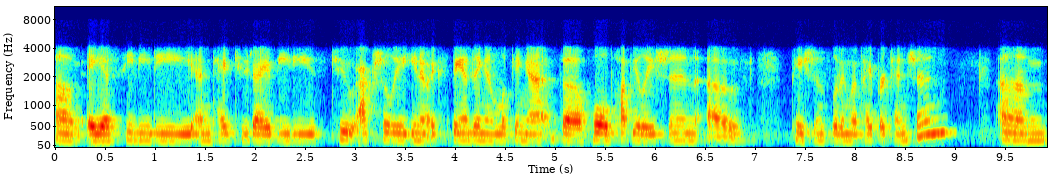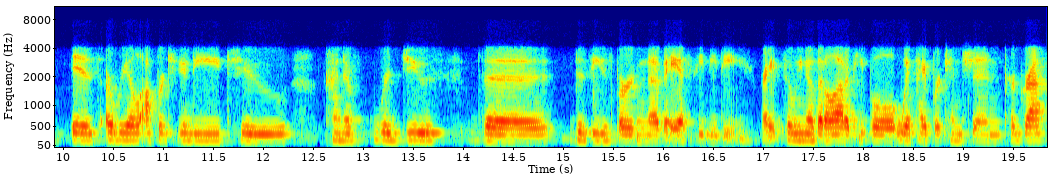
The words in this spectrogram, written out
um, ASCVD and type 2 diabetes to actually, you know, expanding and looking at the whole population of patients living with hypertension um, is a real opportunity to kind of reduce the disease burden of ASCVD, right? So we know that a lot of people with hypertension progress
